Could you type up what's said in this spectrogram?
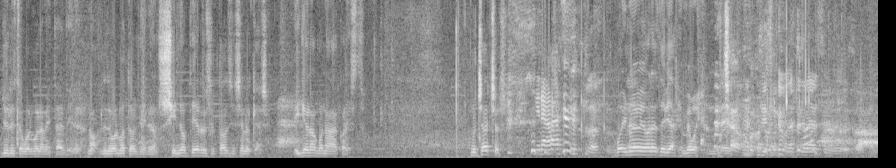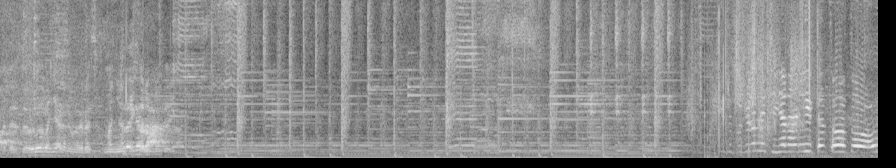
yo les devuelvo la mitad del dinero. No, les devuelvo todo el dinero. Si no obtienen resultados, ya sé lo que hacen. Y yo no hago nada con esto. Muchachos, Gracias. voy nueve horas de viaje, me voy. Andrés, Chao. muchísimas gracias. Andrés, mañana. gracias. Mañana Traigan estaremos ahí. Chillar ahorita, todo, todo.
